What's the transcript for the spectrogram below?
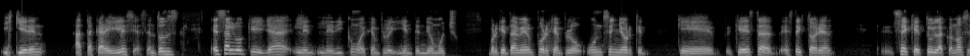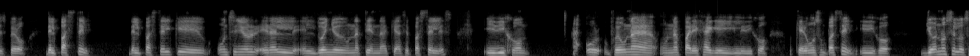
y quieren atacar a iglesias. Entonces, es algo que ya le di como ejemplo y entendió mucho porque también, por ejemplo, un señor que, que, que esta, esta historia, sé que tú la conoces, pero del pastel, del pastel que un señor era el, el dueño de una tienda que hace pasteles y dijo, ah, fue una, una pareja gay y le dijo, queremos un pastel. Y dijo, yo no se los,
